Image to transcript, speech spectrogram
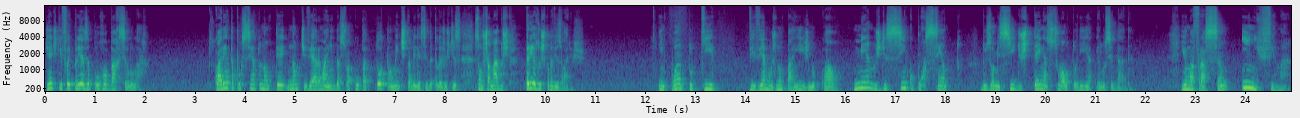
Gente que foi presa por roubar celular. 40% não, não tiveram ainda sua culpa totalmente estabelecida pela justiça, são chamados presos provisórios enquanto que vivemos num país no qual menos de 5% dos homicídios têm a sua autoria elucidada. E uma fração ínfima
